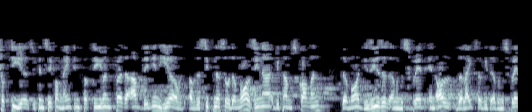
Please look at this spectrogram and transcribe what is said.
50 years, you can say from 1950 even further up, they didn't hear of, of the sickness. So the more zina becomes common, the more diseases are going to spread and all the likes of it are going to spread.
